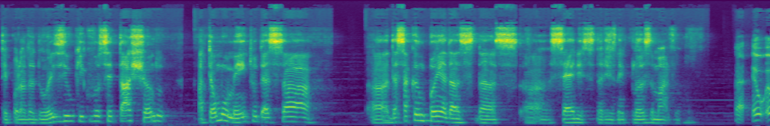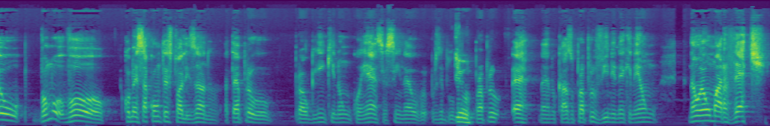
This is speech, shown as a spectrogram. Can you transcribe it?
temporada 2 e o que, que você tá achando até o momento dessa uh, dessa campanha das, das uh, séries da Disney Plus da Marvel. É, eu, eu vamos, vou começar contextualizando, até para para alguém que não conhece, assim, né? Por exemplo, Eu. o próprio. É, né? No caso, o próprio Vini, né? Que nem é um. Não é um Marvete.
